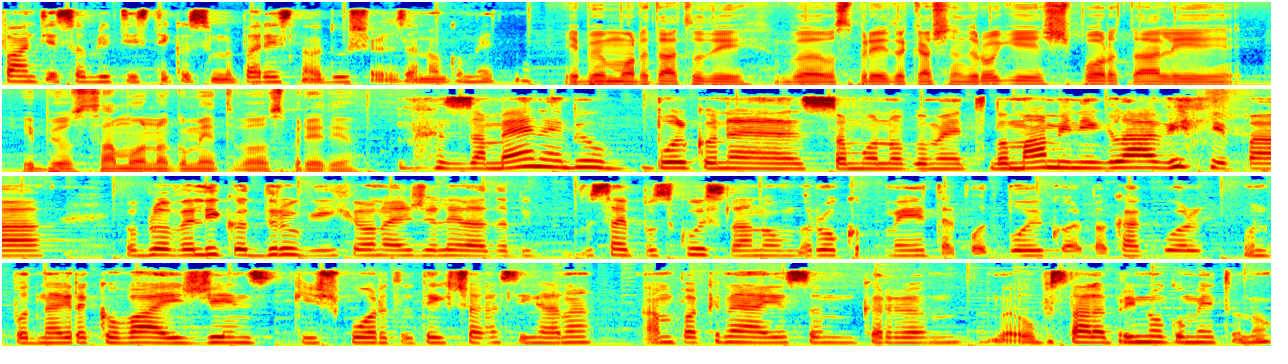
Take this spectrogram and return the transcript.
fanti so bili tisti, ki so me pa res navdušili za nogometno. Je bil morda tudi v spredju kakšen drugi šport ali je bil samo nogomet v spredju? za mene je bil bolj kot ne samo nogomet. V mamini glavi je pa. Pa bilo veliko drugih, ona je želela, da bi vsaj poskusila no, roko meter pod bojko ali kako bolj pod narekovaji ženski šport v teh časih. Ampak ne, jaz sem kar obstala pri nogometu. No.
